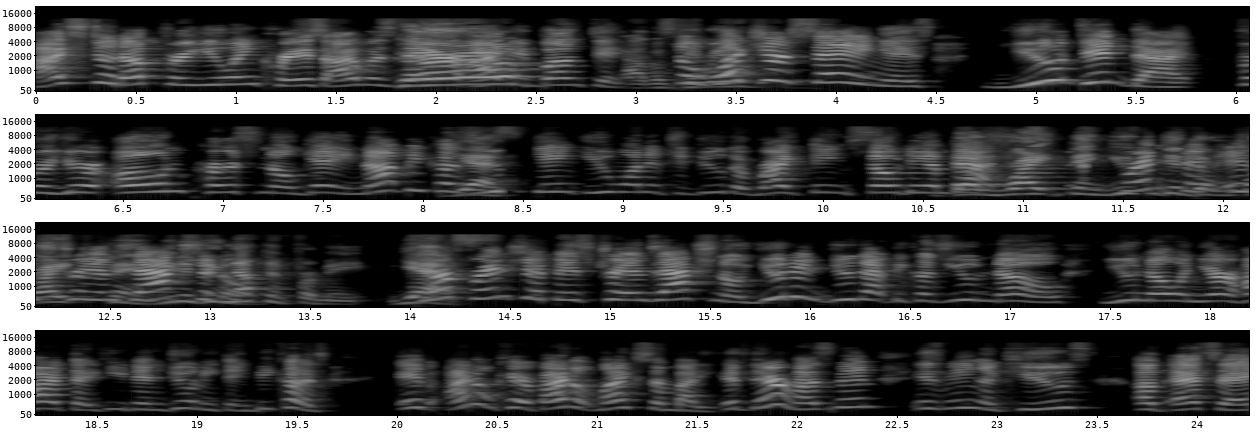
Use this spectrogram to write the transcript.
I stood up for you and Chris. I was Girl, there. I debunked it. I so what you're saying is you did that for your own personal gain, not because yes. you think you wanted to do the right thing so damn bad. The right thing. You did the right thing. You didn't do nothing for me. Yes. Your friendship is transactional. You didn't do that because you know, you know in your heart that he didn't do anything. Because if I don't care if I don't like somebody, if their husband is being accused of SA,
